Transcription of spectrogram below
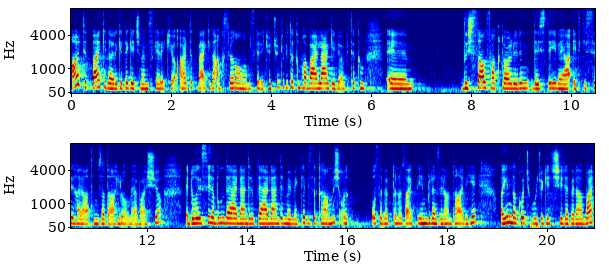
artık belki de harekete geçmemiz gerekiyor. Artık belki de aksiyon almamız gerekiyor. Çünkü bir takım haberler geliyor. Bir takım... E, dışsal faktörlerin desteği veya etkisi hayatımıza dahil olmaya başlıyor. E, dolayısıyla bunu değerlendirip değerlendirmemek de bize kalmış. O, o sebepten özellikle 21 Haziran tarihi ayın da Koç burcu geçişiyle beraber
